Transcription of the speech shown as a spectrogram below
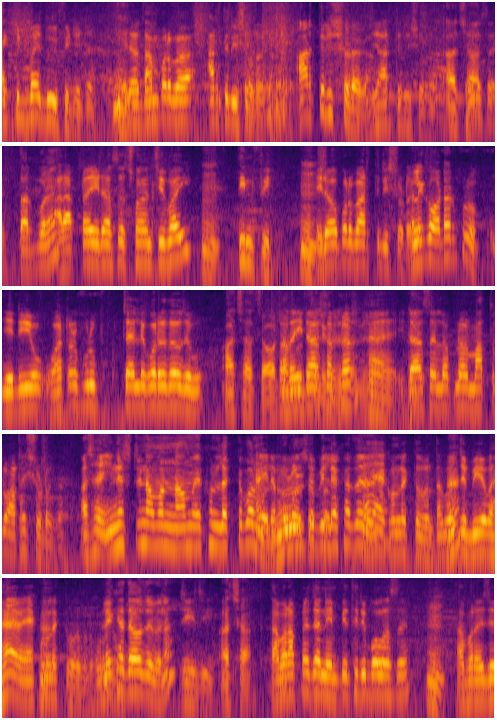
এক ফিট বাই দুই ফিট এটা। এটার দাম পড়বে আটত্রিশশো টাকা। আটত্রিশশো টাকা। আটত্রিশশো টাকা। আচ্ছা? তারপরে? আর আপনার এটা আছে ছয় ইঞ্চি বাই তিন ফিট হুম। এটাও পড়বে আটত্রিশশো টাকা। তাহলে কি ওয়াটার প্রুফ এটি ওয়াটার চাইলে করে দেওয়া যাব। আচ্ছা আচ্ছা ওয়াটার এটা আছে আপনার হ্যাঁ এটা আছে আপনার মাত্র আঠাইশশো টাকা। আচ্ছা ইনস্টিন আমার নাম এখন লিখতে পারব? হ্যাঁ, এটা নুরুল মোবাইল লেখা যাবে? হ্যাঁ, এখন লিখতে পারবেন তারপর যে বিয়ে হ্যাঁ এখন লিখতে পারবেন লিখে দেওয়া যাবে না? জি জি। আচ্ছা। তারপর আপনি জানেন এমপি থ্রি বল আছে তারপরে এই যে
